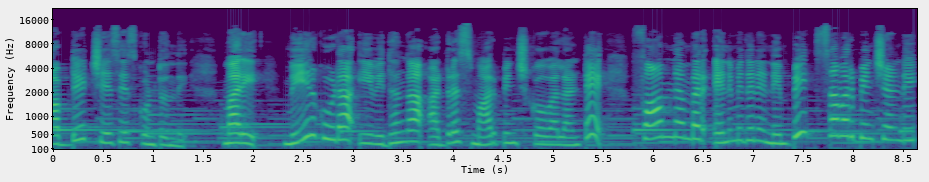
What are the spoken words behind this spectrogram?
అప్డేట్ చేసేసుకుంటుంది. మరి మీరు కూడా ఈ విధంగా అడ్రస్ మార్పించుకోవాలంటే ఫామ్ నంబర్ ఎనిమిదిని నింపి సమర్పించండి.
